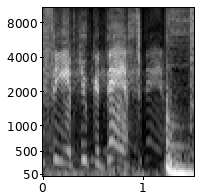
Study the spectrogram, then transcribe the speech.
me see if you can dance. dance.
